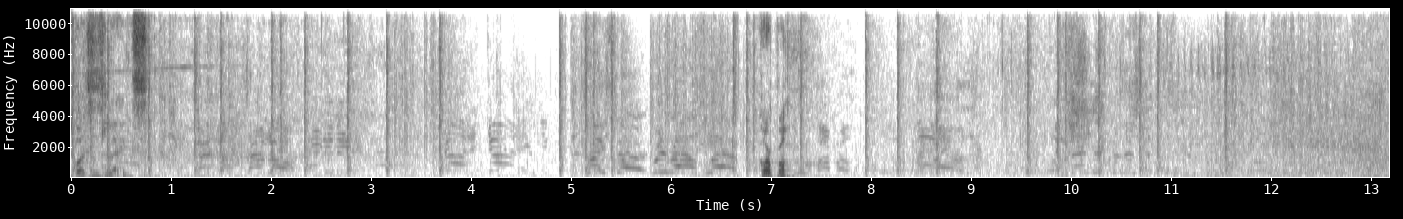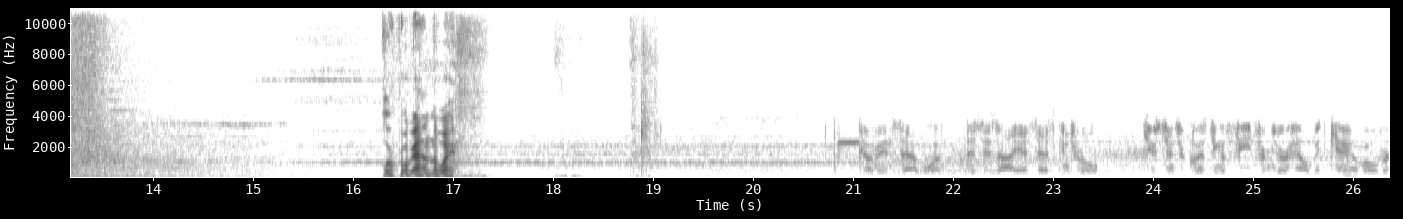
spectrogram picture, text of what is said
Twas his legs. Corporal. Corporal got in the way. Come in, Sat-1. This is ISS Control. Houston's requesting a feed from your helmet cam, over.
